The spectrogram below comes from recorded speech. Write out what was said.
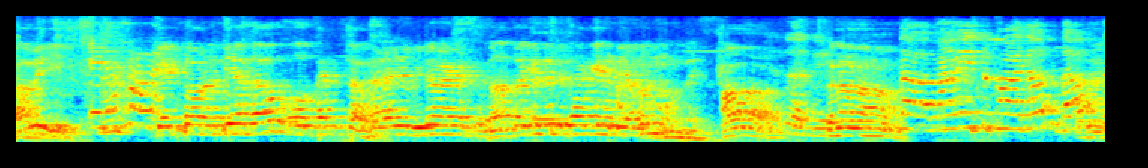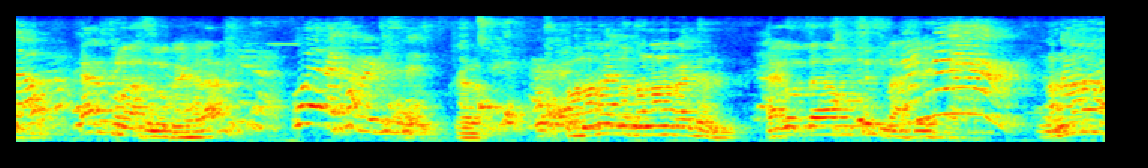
খাও। কেকটা অর্ডার দিয়ে দাও ও খাইতে থাক ভিডিও গেছে। বাদ বাকি যদি থাকে হেডি খাম না হ্যাঁ। না না না দাও, মানে একটু খাওয়াই দাও, দাও, দাও। এক ক্লাস লোকে হেরা? ওই এনে খাবে দিছে। চলো তো নানা কত নানা রাখেন। হ্যাঁ। করতে হবে উচিত না না না, না না।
